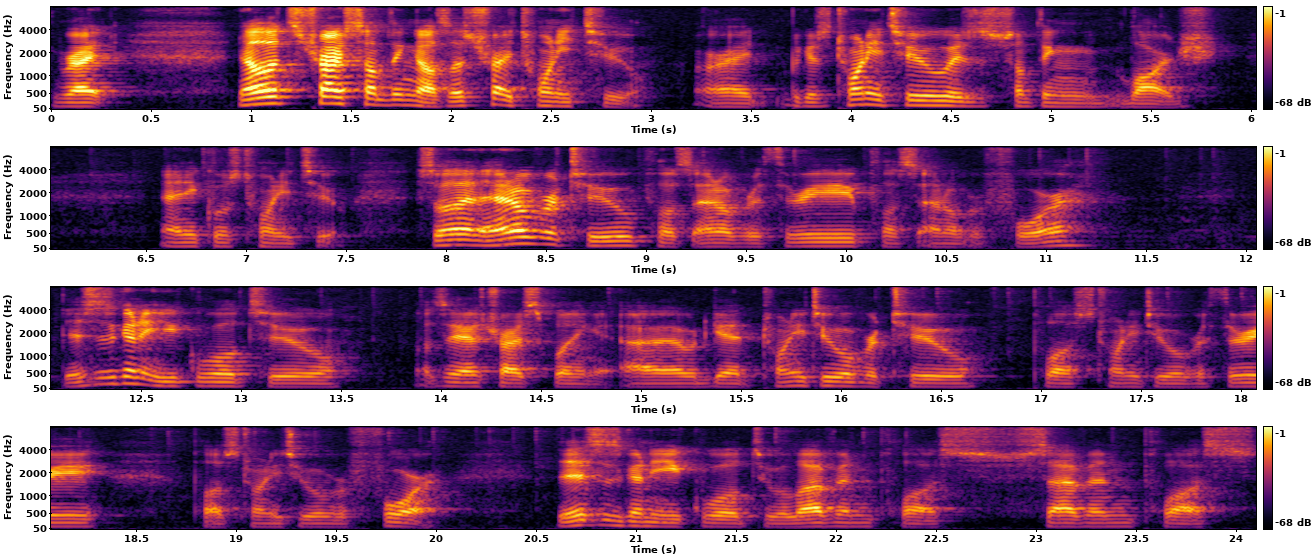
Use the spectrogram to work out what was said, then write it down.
Right? Now let's try something else. Let's try 22. All right? Because 22 is something large. n equals 22. So then n over 2 plus n over 3 plus n over 4. This is going to equal to, let's say I try splitting it. I would get 22 over 2 plus 22 over 3 plus 22 over 4. This is going to equal to 11 plus 7 plus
